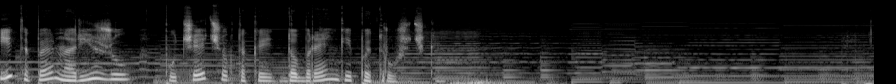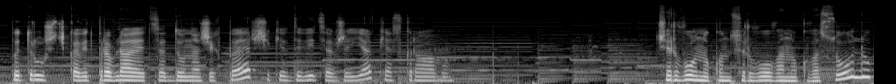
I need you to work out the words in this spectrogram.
І тепер наріжу пучечок такий добренький петрушечки. Петрушечка відправляється до наших перчиків, дивіться вже як яскраво. Червону консервовану квасолю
